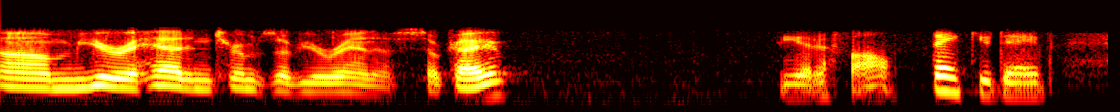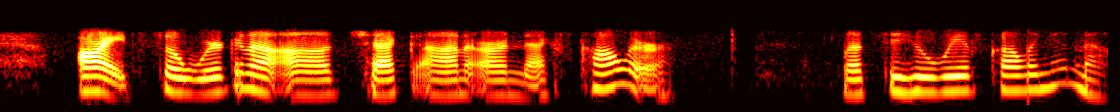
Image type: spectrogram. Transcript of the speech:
um, year ahead in terms of Uranus. Okay. Beautiful. Thank you, Dave. All right, so we're going to uh, check on our next caller. Let's see who we have calling in now.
